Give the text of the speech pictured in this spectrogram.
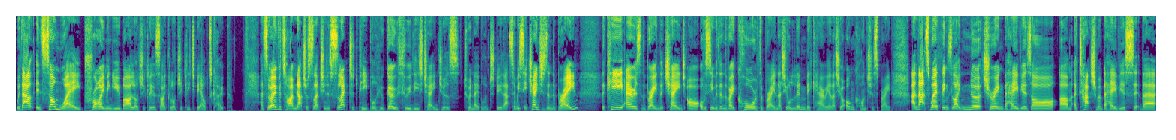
without in some way priming you biologically and psychologically to be able to cope. And so over time, natural selection has selected people who go through these changes to enable them to do that. So we see changes in the brain. The key areas of the brain that change are obviously within the very core of the brain. That's your limbic area, that's your unconscious brain. And that's where things like nurturing behaviors are, um, attachment behaviors sit there,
